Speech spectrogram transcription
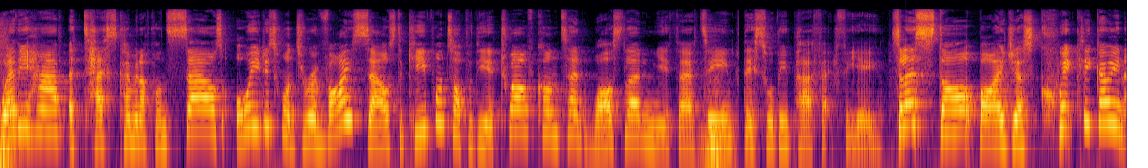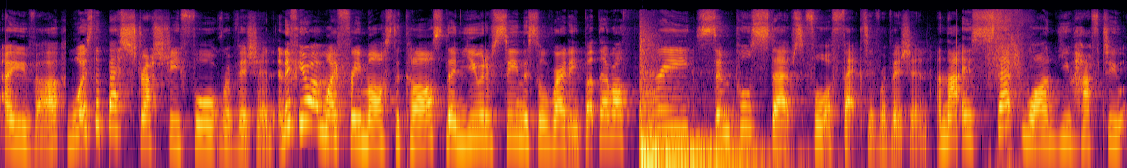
Whether you have a test coming up on cells or you just want to revise cells to keep on top of the year 12 content whilst learning year 13, this will be perfect for you. So let's start by just quickly going over what is the best strategy for revision. And if you're at my free masterclass, then you would have seen this already, but there are three simple steps for effective revision. And that is step one, you have to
